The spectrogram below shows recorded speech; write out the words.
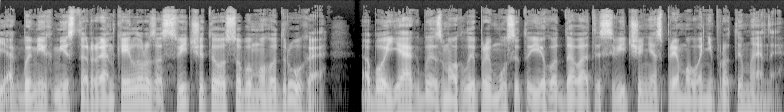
як би міг містер Ренкейлор засвідчити особу мого друга, або як би змогли примусити його давати свідчення, спрямовані проти мене.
